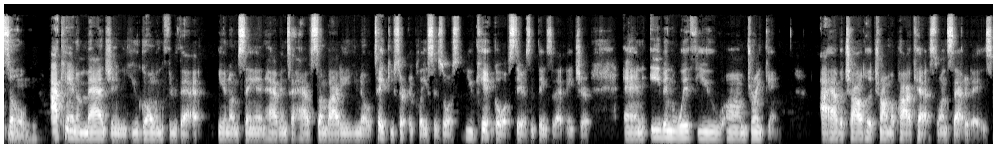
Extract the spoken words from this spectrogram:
So mm-hmm. I can't imagine you going through that. You know what I'm saying? Having to have somebody, you know, take you certain places or you can't go upstairs and things of that nature. And even with you um, drinking, I have a childhood trauma podcast on Saturdays.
